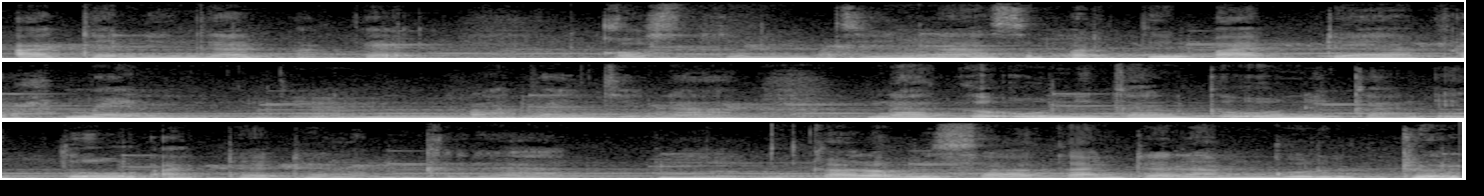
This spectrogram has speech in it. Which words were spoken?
ada ninggal pakai kostum Cina seperti pada fragmen Iya. Hmm. fragmen Cina. Nah, keunikan-keunikan itu ada dalam gerak. Iya. Kalau misalkan dalam gurdo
